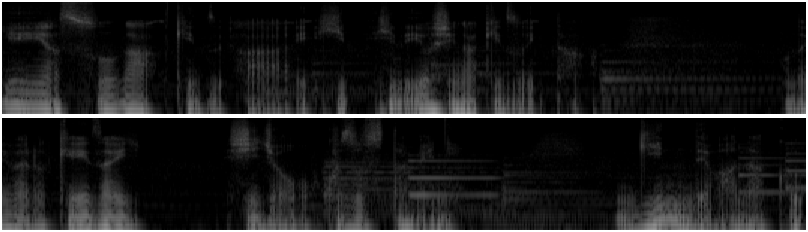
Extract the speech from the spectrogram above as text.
家康が築あ秀吉が築いた、このいわゆる経済市場を崩すために、銀ではなく、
